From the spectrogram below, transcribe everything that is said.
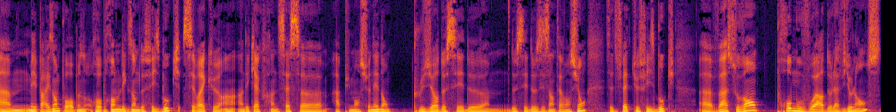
Euh, mais par exemple, pour reprendre l'exemple de Facebook, c'est vrai qu'un un des cas que Frances euh, a pu mentionner dans plusieurs de ces deux, euh, de ces interventions, c'est le fait que Facebook va souvent promouvoir de la violence.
